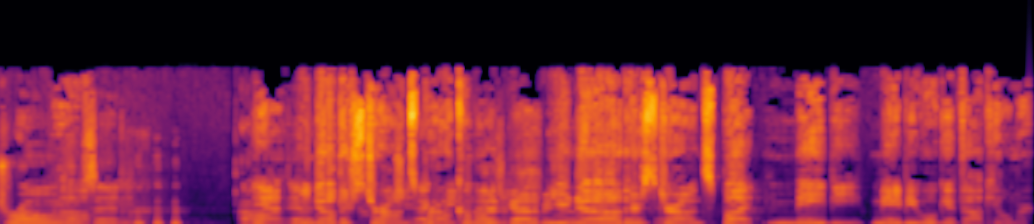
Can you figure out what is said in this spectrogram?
drones oh. and oh, yeah, that you know there's drones, That bro. be Come on. There's gotta be You drones. know there's drones, but maybe, maybe we'll get Val Kilmer.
